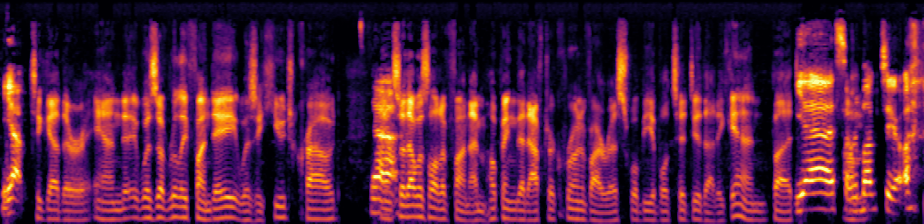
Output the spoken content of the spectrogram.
Yep. together and it was a really fun day it was a huge crowd yeah. and so that was a lot of fun i'm hoping that after coronavirus we'll be able to do that again but yes i would um, love to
